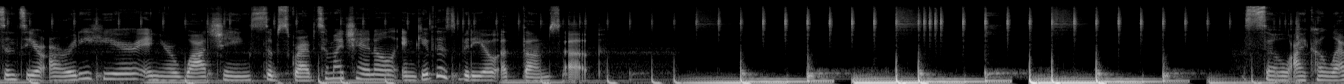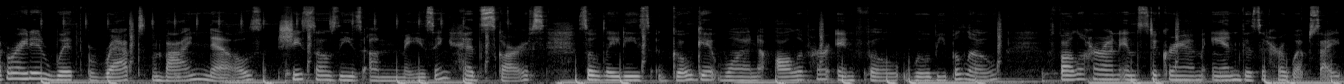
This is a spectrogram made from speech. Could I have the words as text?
Since you're already here and you're watching, subscribe to my channel and give this video a thumbs up. So I collaborated with Wrapped by Nellz. She sells these amazing headscarves. So ladies, go get one. All of her info will be below. Follow her on Instagram and visit her website.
